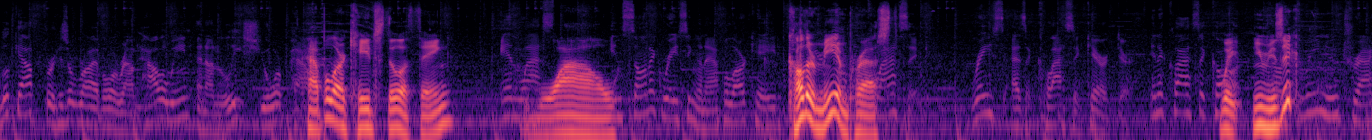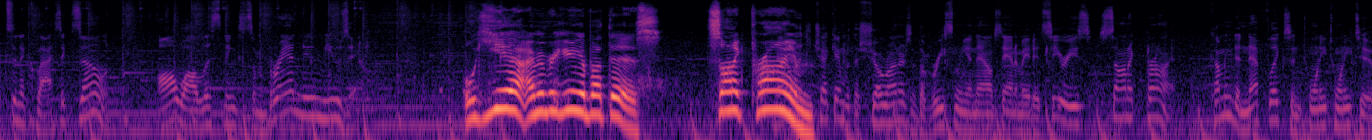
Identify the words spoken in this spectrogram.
Look out for his arrival around Halloween and unleash your power. Apple Arcade's still a thing? Wow. in Sonic Racing on Apple Arcade, Color me impressed. Race as a classic character in a classic car. Wait, new music? Three new tracks in a classic zone, all while listening to some brand new music. Oh yeah, I remember hearing about this. Sonic Prime. Let's check in with the showrunners of the recently announced animated series Sonic Prime, coming to Netflix in 2022.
